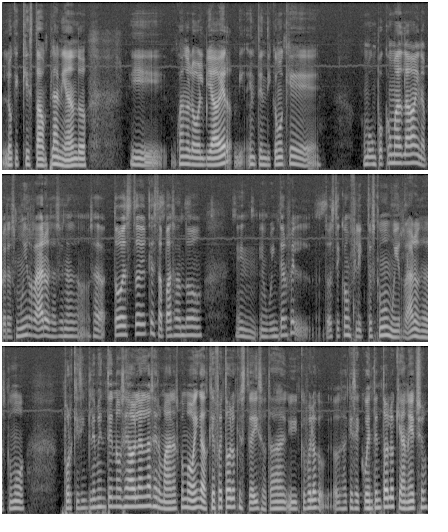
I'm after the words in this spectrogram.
lo que, que estaban planeando. Y cuando lo volví a ver, entendí como que como un poco más la vaina, pero es muy raro esa escena, o sea, todo esto que está pasando en, en Winterfell, todo este conflicto es como muy raro, o sea, es como porque simplemente no se hablan las hermanas como, venga, ¿qué fue todo lo que usted hizo? ¿Y qué fue lo que, o sea, que se cuenten todo lo que han hecho?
